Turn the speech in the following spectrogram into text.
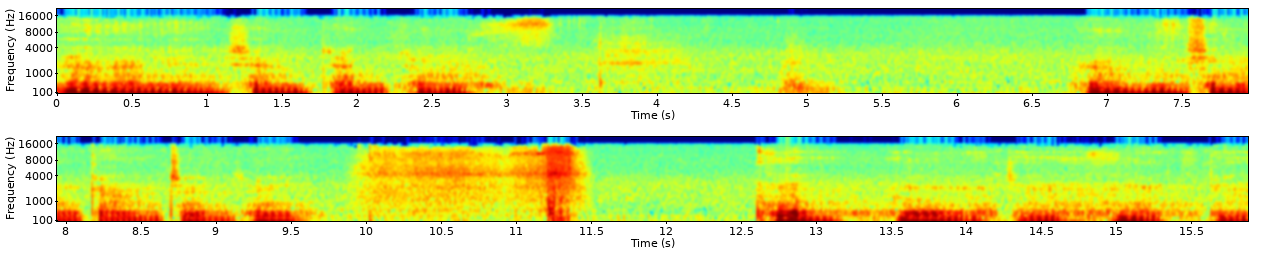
让月神站住，让心感自愈，让路径稳定。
